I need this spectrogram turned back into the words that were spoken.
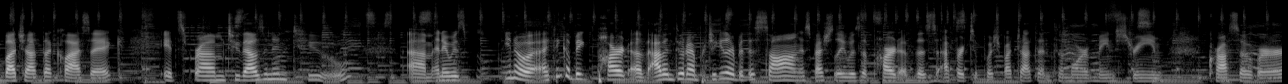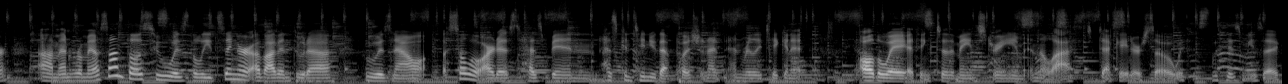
bachata classic. It's from 2002. Um, and it was, you know, I think a big part of Aventura in particular, but this song especially was a part of this effort to push bachata into more of mainstream crossover. Um, and Romeo Santos, who was the lead singer of Aventura, who is now a solo artist, has been has continued that push and, and really taken it all the way, I think, to the mainstream in the last decade or so with with his music.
